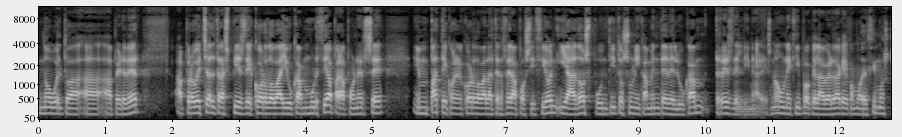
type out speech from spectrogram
no ha vuelto a, perder. Aprovecha el traspiés de Córdoba y UCAM Murcia para ponerse empate con el Córdoba en la tercera posición y a dos puntitos únicamente del UCAM, tres del Linares. ¿no? Un equipo que la verdad que como decimos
